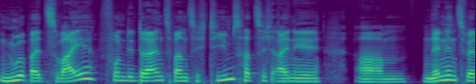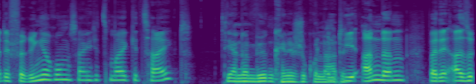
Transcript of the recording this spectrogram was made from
nur bei zwei von den 23 Teams hat sich eine ähm, nennenswerte Verringerung, sage ich jetzt mal, gezeigt. Die anderen mögen keine Und Schokolade. die anderen, bei den, also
